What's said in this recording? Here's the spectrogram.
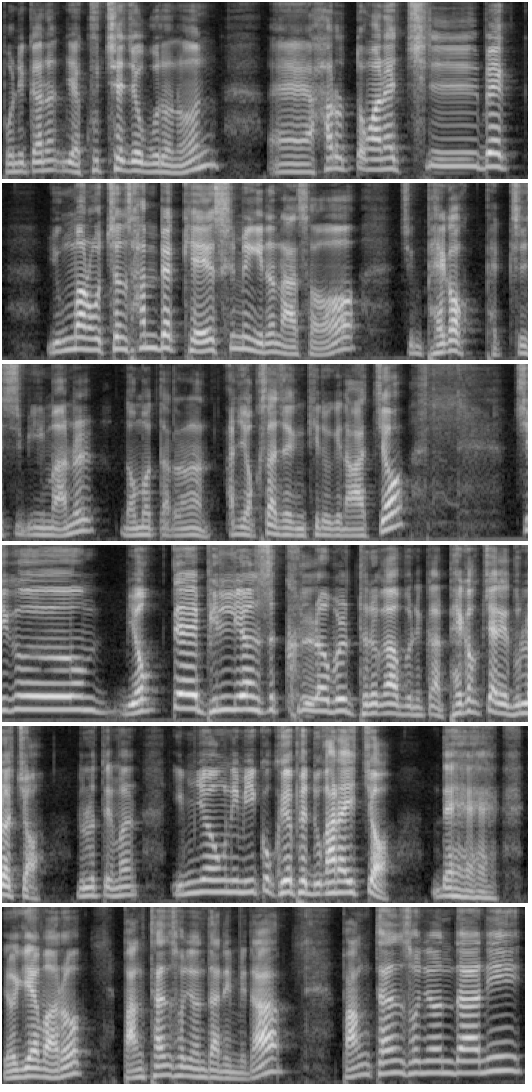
보니까는 예, 구체적으로는 에, 하루 동안에 706만 5,300회의 스밍이 일어나서 지금 100억 172만을 넘었다라는 아주 역사적인 기록이 나왔죠. 지금 역대 빌리언스 클럽을 들어가 보니까 100억짜리 눌렀죠. 눌렀더니만 임영웅님이 있고 그 옆에 누가 하나 있죠. 네, 여기가 바로 방탄소년단입니다. 방탄소년단이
